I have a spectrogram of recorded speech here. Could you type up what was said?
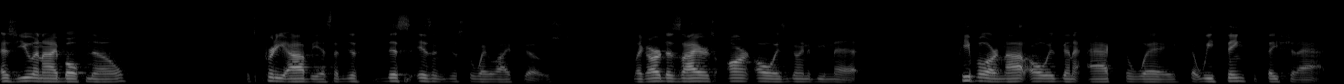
as you and I both know, it's pretty obvious that just this isn't just the way life goes. Like our desires aren't always going to be met. People are not always going to act the way that we think that they should act.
